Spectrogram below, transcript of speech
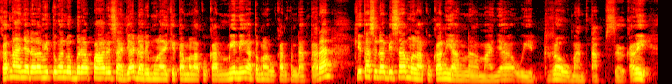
Karena hanya dalam hitungan beberapa hari saja dari mulai kita melakukan mining atau melakukan pendaftaran, kita sudah bisa melakukan yang namanya withdraw. Mantap sekali.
